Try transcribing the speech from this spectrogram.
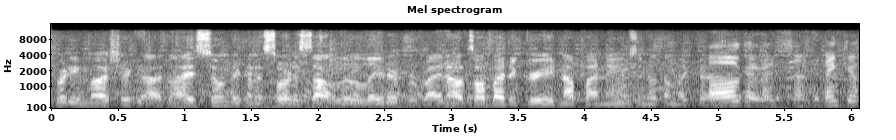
pretty much. I I assume they're gonna sort us out a little later, but right now it's all by degree, not by names or nothing like that. Oh, okay, guys. Sounds good. Thank you.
